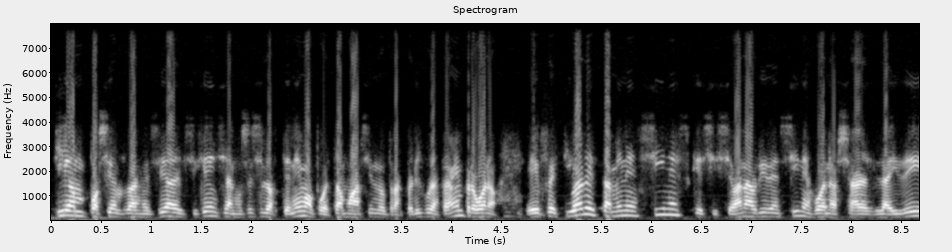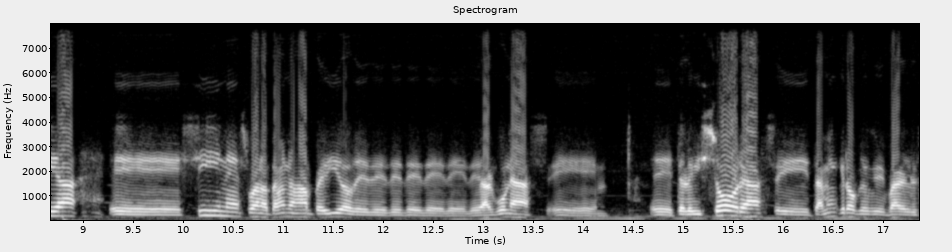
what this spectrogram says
tiempos, ciertas necesidades, exigencias, no sé si los tenemos porque estamos haciendo otras películas también, pero bueno, eh, festivales también en cines, que si se van a abrir en cines, bueno, ya es la idea, cines, bueno, también nos han pedido de, de, de, de, de algunas eh, televisoras, eh, también creo que va el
